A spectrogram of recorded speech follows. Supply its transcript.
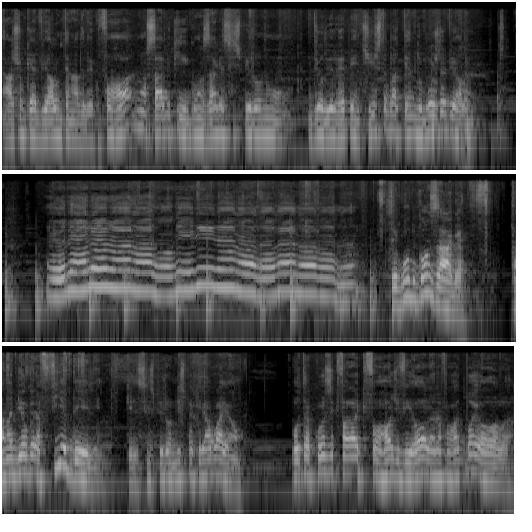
acham que a viola não tem nada a ver com forró, não sabe que Gonzaga se inspirou num violeiro repentista batendo no bolso da viola. Segundo Gonzaga, está na biografia dele, que ele se inspirou nisso para criar o baião. Outra coisa que falaram que forró de viola era forró de boiola.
